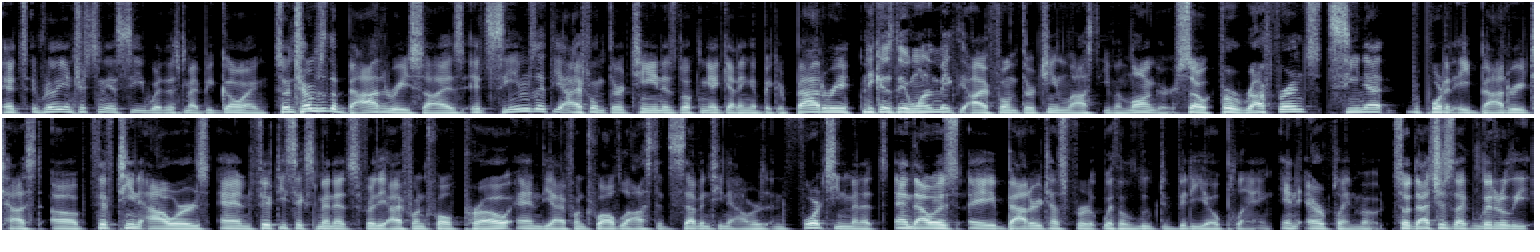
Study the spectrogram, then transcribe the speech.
It's really interesting to see where this might be going. So in terms of the battery size, it seems like the iPhone 13 is looking at getting a bigger battery because they want to make the iPhone 13 last even longer. So for reference, CNET reported a battery test of 15 hours and 56 minutes for the iPhone 12 Pro, and the iPhone 12 lasted 17 hours and 14 minutes. And that was a battery test for with a looped video playing in airplane mode. So that's just like literally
